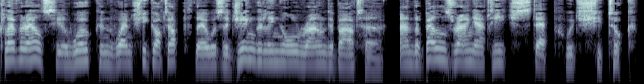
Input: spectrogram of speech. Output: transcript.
clever Elsie awoke and when she got up there was a jingling all round about her, and the bells rang at each step which she took.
